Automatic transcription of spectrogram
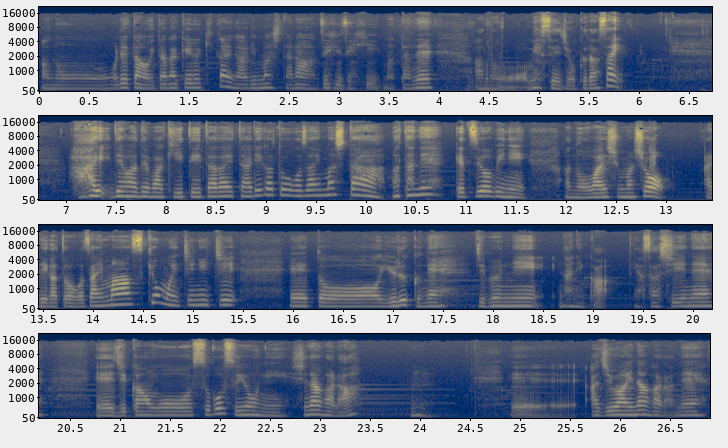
あのレターをいただける機会がありましたらぜひぜひまたねあのメッセージをください。はい。ではでは聞いていただいてありがとうございました。またね月曜日にあのお会いしましょう。ありがとうございます。今日も一日えっ、ー、とゆるくね自分に何か優しいね、えー、時間を過ごすようにしながらうん。えー、味わいながらね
